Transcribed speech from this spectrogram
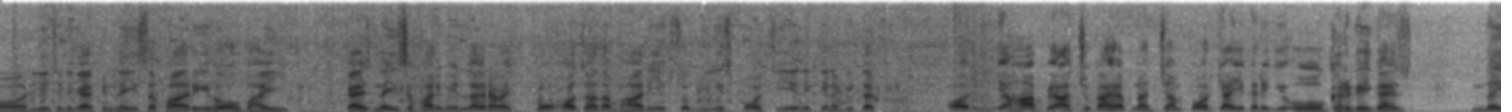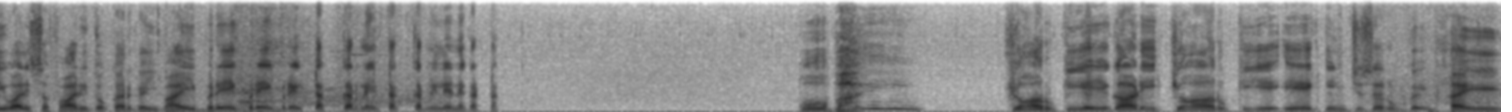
और ये चली गई अपनी नई सफारी हो भाई गैस नई सफारी में लग रहा है भाई, बहुत ज़्यादा भारी 120 पहुँची है लेकिन अभी तक। और यहाँ पे आ चुका है अपना जंप और क्या ये करेगी? ओह कर गई गैस नई वाली सफारी तो कर गई भाई। ब्रेक ब्रेक ब्रेक टक्कर नहीं टक्कर नहीं लेने का टक ओ भाई, क्या रुकी है ये गाड़ी? क्या रुकी है? एक इंच से रुक गई भाई।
